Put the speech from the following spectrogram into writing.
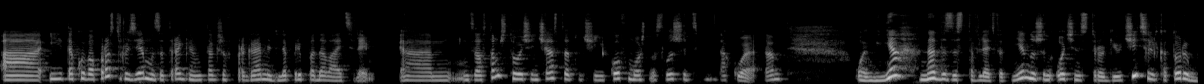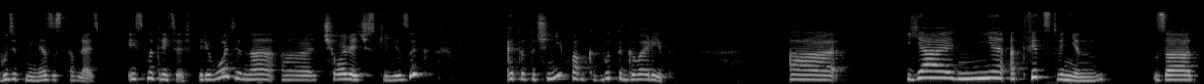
А, и такой вопрос, друзья, мы затрагиваем также в программе для преподавателей. А, дело в том, что очень часто от учеников можно слышать такое, да, ой, меня надо заставлять, вот мне нужен очень строгий учитель, который будет меня заставлять. И смотрите, в переводе на э, человеческий язык этот ученик вам как будто говорит, а, я не ответственен за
